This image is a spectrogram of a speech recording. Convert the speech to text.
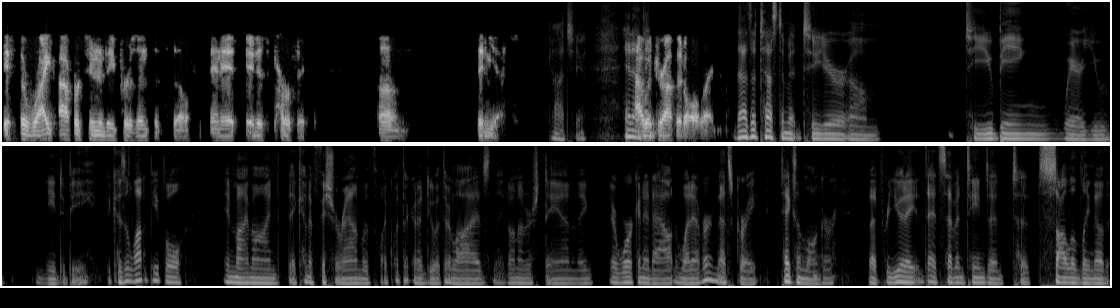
if the right opportunity presents itself and it it is perfect, um, then yes. Got you. And I, I would drop it all right now. That's a testament to your um to you being where you need to be because a lot of people in my mind, they kind of fish around with like what they're going to do with their lives and they don't understand. They they're working it out and whatever. And that's great. It takes them longer. But for you at, at 17 to to solidly know that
